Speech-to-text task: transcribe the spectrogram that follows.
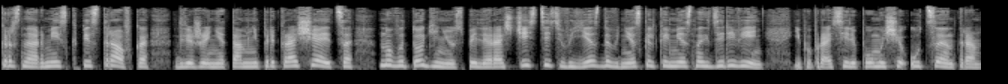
Красноармейск-Пестравка. Движение там не прекращается, но в итоге не успели расчистить въезды в несколько местных деревень и попросили помощи у центра.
